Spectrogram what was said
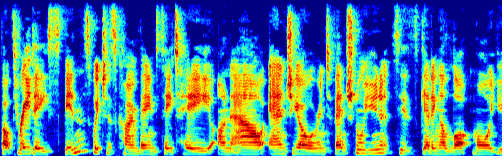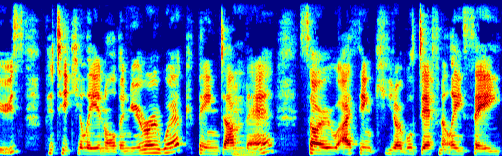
but 3D spins, which is cone beam CT on our angio or interventional units, is getting a lot more use, particularly in all the neuro work being done Mhm. there. So I think, you know, we'll definitely see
